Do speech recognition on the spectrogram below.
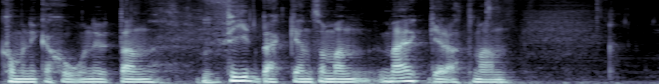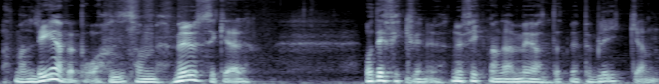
kommunikation. Utan mm. feedbacken som man märker att man, att man lever på mm. som musiker. Och det fick vi nu. Nu fick man det här mötet med publiken.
